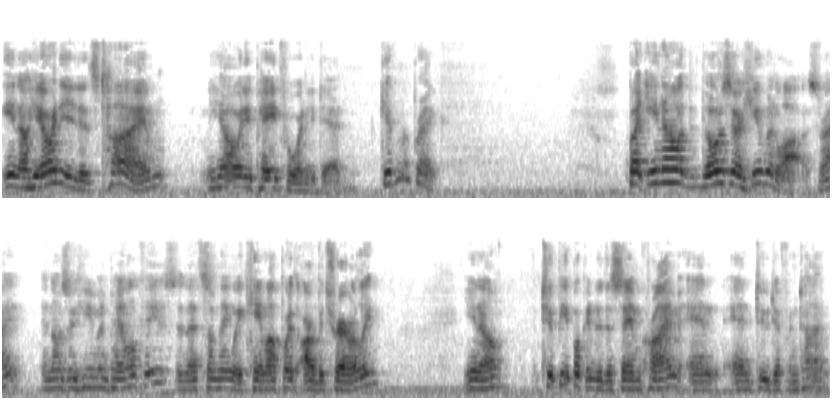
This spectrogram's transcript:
you know, he already did his time. He already paid for what he did. Give him a break." But you know, those are human laws, right? And those are human penalties, and that's something we came up with arbitrarily. You know, two people can do the same crime and and do different time.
